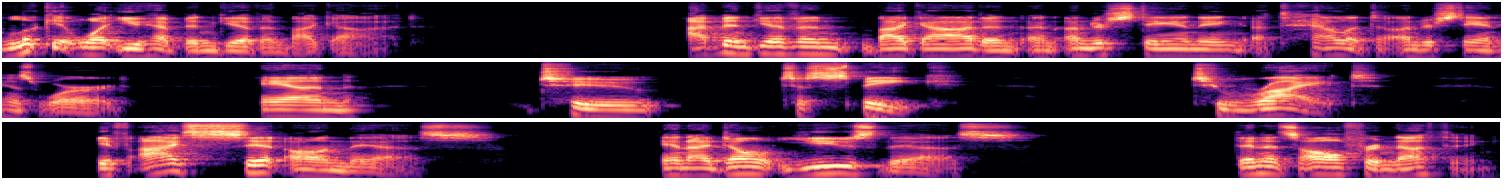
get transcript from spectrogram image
look at what you have been given by God. I've been given by God an, an understanding, a talent to understand His Word, and to to speak, to write. If I sit on this and I don't use this, then it's all for nothing.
